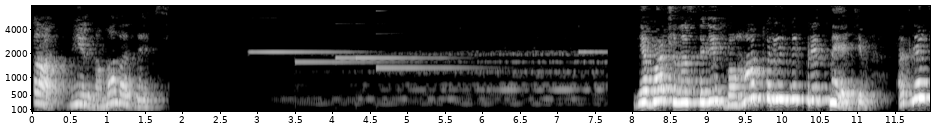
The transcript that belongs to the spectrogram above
Так, вірно, молодець. Я бачу на столі багато різних предметів. А для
